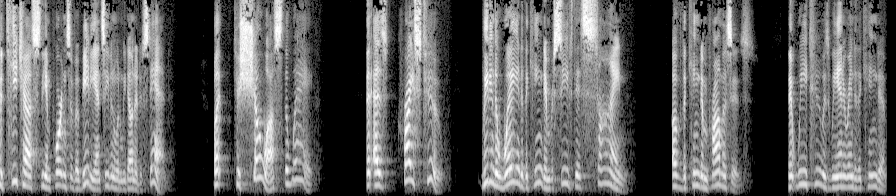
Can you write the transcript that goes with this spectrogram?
to teach us the importance of obedience even when we don't understand, to show us the way. That as Christ, too, leading the way into the kingdom, receives this sign of the kingdom promises, that we, too, as we enter into the kingdom,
